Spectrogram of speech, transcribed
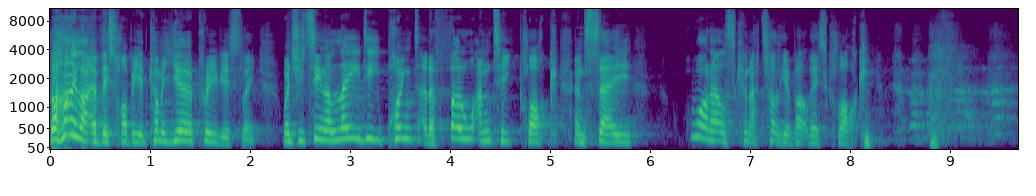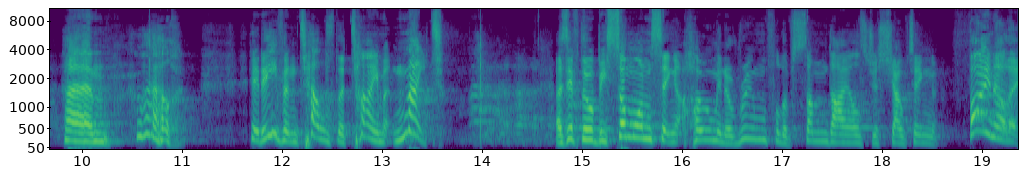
The highlight of this hobby had come a year previously when she'd seen a lady point at a faux antique clock and say, What else can I tell you about this clock? um, well, it even tells the time at night. As if there would be someone sitting at home in a room full of sundials just shouting, Finally!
